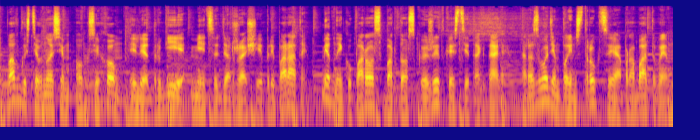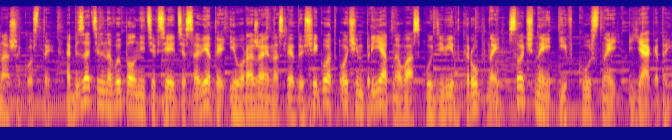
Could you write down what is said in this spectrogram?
В августе вносим оксихом или другие медь содержащие препараты, медный купорос, бордосскую жидкость и так далее. Разводим по инструкции и обрабатываем наши кусты. Обязательно выполните все эти советы и урожай на следующий год очень приятно вас удивит крупной, сочной сочной и вкусной ягодой.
